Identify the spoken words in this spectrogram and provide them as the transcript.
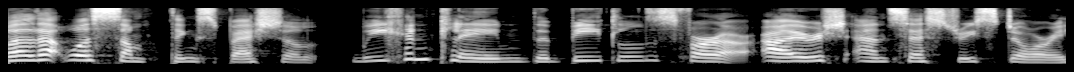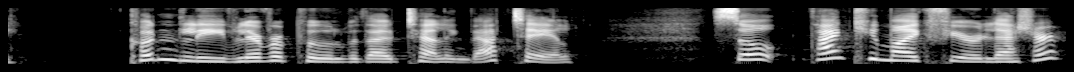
Well, that was something special. We can claim the Beatles for our Irish ancestry story. Couldn't leave Liverpool without telling that tale. So, thank you, Mike, for your letter,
